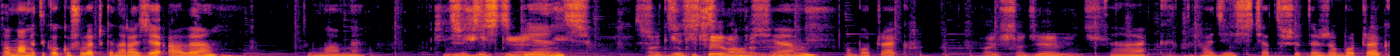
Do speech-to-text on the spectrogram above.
To mamy tylko koszuleczkę na razie, ale tu mamy 35, Ale kciuki trzymam, także 38, oboczek. 29. Tak, 23 też oboczek.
